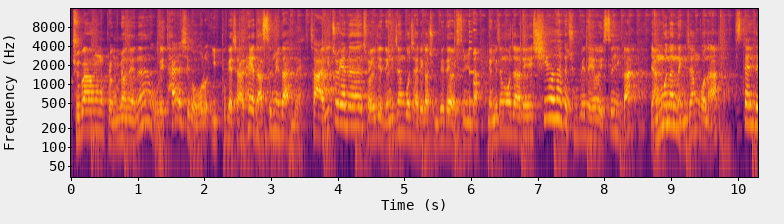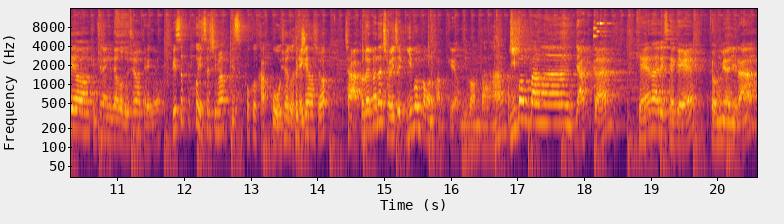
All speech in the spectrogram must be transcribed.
주방 벽면에는 우리 타일 시공으로 이쁘게 잘 해놨습니다. 네. 자, 이쪽에는 저희 집 냉장고 자리가 준비되어 있습니다. 냉장고 자리 시원하게 준비되어 있으니까 양문은 냉장고나 스탠드형 김치 냉장고 놓으셔도 되고요. 비스포크 있으시면 비스포크 갖고 오셔도 그쵸. 되겠죠. 자, 그러면은 저희 집 2번 방으로 가볼게요. 2번 방. 2번 방은 약간 개나리 색의 벽면이랑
